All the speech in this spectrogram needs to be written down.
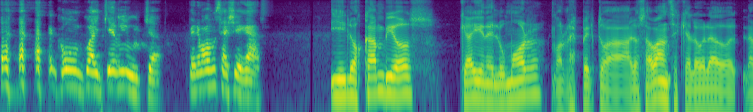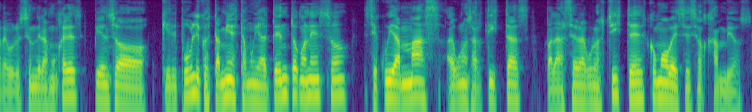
como en cualquier lucha, pero vamos a llegar. Y los cambios que hay en el humor con respecto a los avances que ha logrado la revolución de las mujeres. Pienso que el público también está muy atento con eso, se cuidan más algunos artistas para hacer algunos chistes. ¿Cómo ves esos cambios?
